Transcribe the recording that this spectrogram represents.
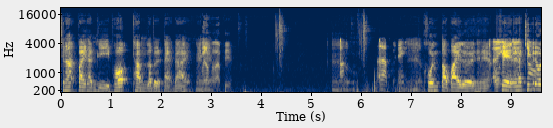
ชนะไปทันที เพราะทำระเบิดแตกได้นะไม่ต้อฮะงสลับพี่อ่าสลับไปได้ นะฮะคนต่อไปเลยนะฮะ โอเคนะครับคลิปวิดีโอ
